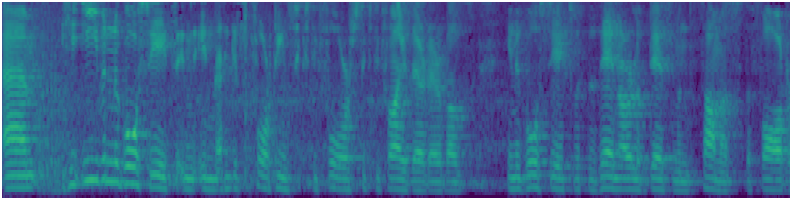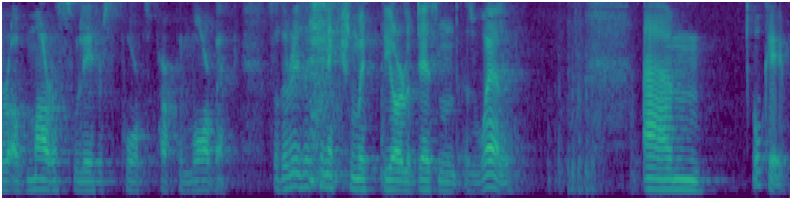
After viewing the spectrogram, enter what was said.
um, he even negotiates in, in I think it's 1464, 65 there thereabouts he negotiates with the then Earl of Desmond, Thomas, the father of Maurice, who later supports Perkin Warbeck. So there is a connection with the Earl of Desmond as well. Um, okay.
